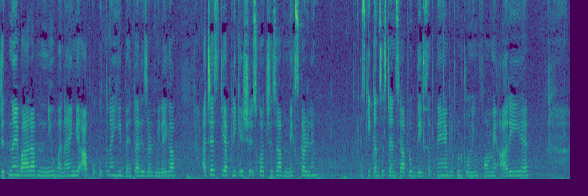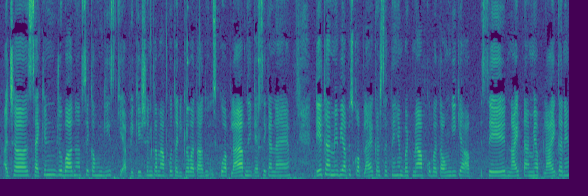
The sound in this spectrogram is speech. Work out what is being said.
जितने बार आप न्यू बनाएँगे, आपको उतना ही बेहतर रिज़ल्ट मिलेगा। अच्छा इसकी एप्लीकेशन इसको अच्छे से आप मिक्स कर लें। इसकी कंसिस्टेंसी आप लोग देख सकते हैं। बिल्कुल टोनिंग फॉर्म में आ रही है। अच्छा सेकंड जो बात मैं आपसे कहूँगी, इसकी एप्लीकेशन का मैं आपको तरीका बता दूँ। इसको अप्लाई आपने कैसे करना है? डे टाइम में भी आप इसको अप्लाई कर सकते हैं बट मैं आपको बताऊँगी कि आप इसे नाइट टाइम में अप्लाई करें।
